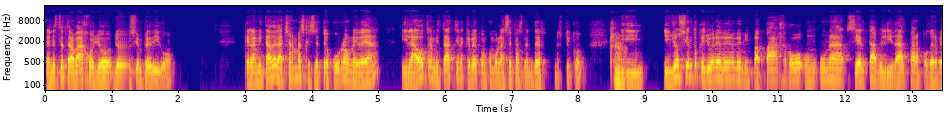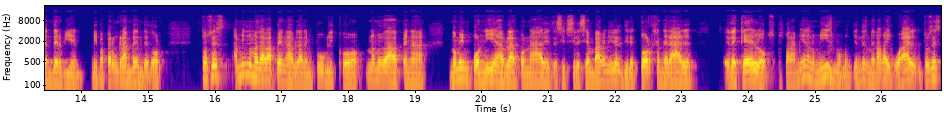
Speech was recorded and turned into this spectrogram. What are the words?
en este trabajo yo, yo siempre digo que la mitad de la chamba es que se te ocurra una idea y la otra mitad tiene que ver con cómo la sepas vender, ¿me explico? Y, y yo siento que yo heredé de mi papá, Jacobo, una cierta habilidad para poder vender bien. Mi papá era un gran vendedor. Entonces, a mí no me daba pena hablar en público, no me daba pena, no me imponía hablar con nadie. Es decir, si decían, va a venir el director general de Kellogg's, pues para mí era lo mismo, ¿me entiendes? Me daba igual. Entonces,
